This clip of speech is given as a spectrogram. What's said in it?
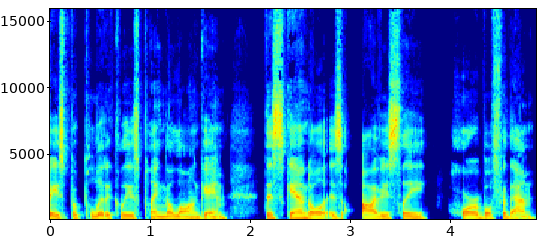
Facebook politically is playing the long game. This scandal is obviously horrible for them.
